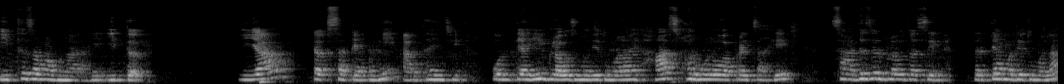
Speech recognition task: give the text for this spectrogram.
इथं जमा होणार आहे इथं. या टक्ससाठी आपण ही अर्धा इंची. कोणत्याही ब्लाऊजमध्ये तुम्हाला हाच फॉर्म्युला वापरायचा आहे. साधं जर ब्लाऊज असेल तर त्यामध्ये तुम्हाला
